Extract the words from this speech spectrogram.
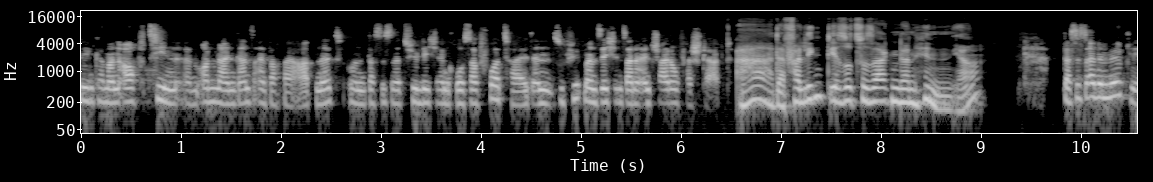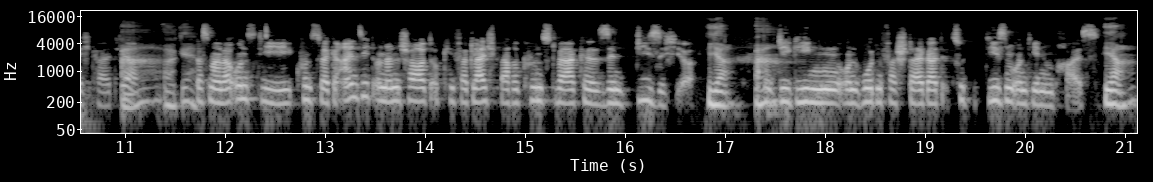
den kann man auch ziehen ähm, online ganz einfach bei Artnet. Und das ist natürlich ein großer Vorteil, denn so fühlt man sich in seiner Entscheidung verstärkt. Ah, da verlinkt ihr sozusagen dann hin, ja? Das ist eine Möglichkeit, ja. Ah, okay. Dass man bei uns die Kunstwerke einsieht und dann schaut, okay, vergleichbare Kunstwerke sind diese hier. Ja. Ah. Und die gingen und wurden versteigert zu diesem und jenem Preis. Ja.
